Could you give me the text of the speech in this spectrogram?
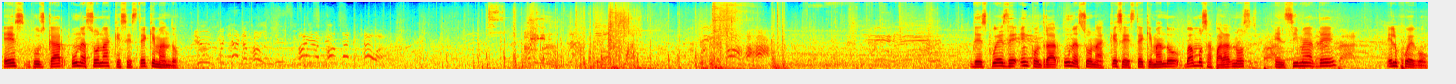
es buscar una zona que se esté quemando. Después de encontrar una zona que se esté quemando, vamos a pararnos encima de el juego.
